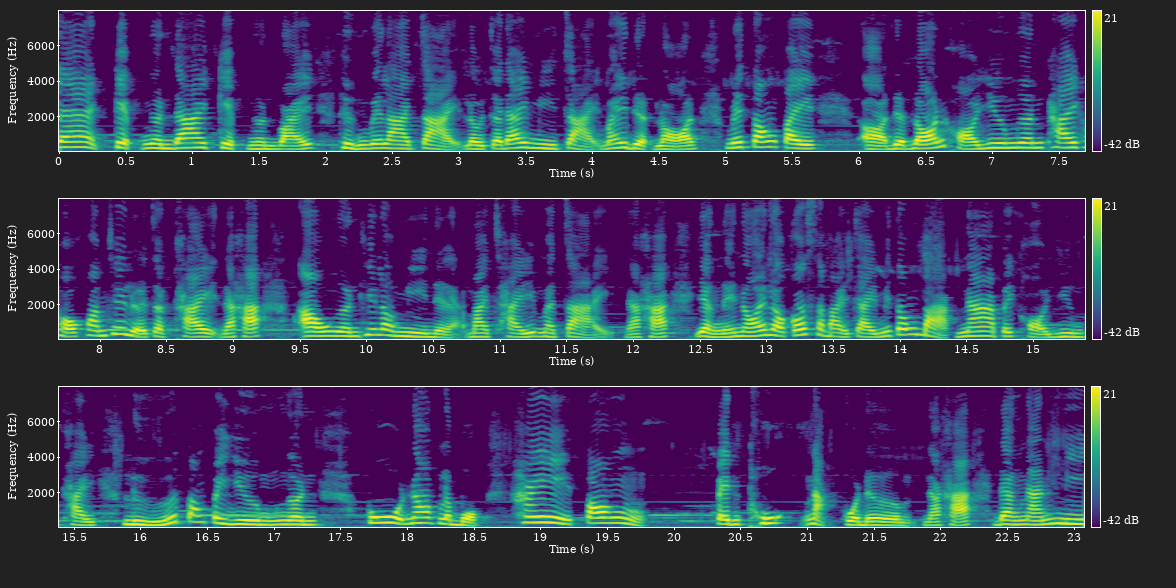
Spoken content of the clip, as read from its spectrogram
แรกๆ เก็บเงินได้เก็บเงินไว้ ถึงเวลาจ่ายเราจะได้มีจ่ายไม่เดือดร้อน ไม่ต้องไปเเดือดร้อนขอยืมเงินใครขอความช่วยเหลือจากใครนะคะ เอาเงินที่เรามีเนี่ยแหละมาใช้มาจ่ายนะคะ อย่างน้อยๆเราก็สบายใจไม่ต้องบากหน้าไปขอยืมใคร หรือต้องไปยืมเงินกู้นอกระบบให้ต้อง เป็นทุกข์หนักกว่าเดิมนะคะ ดังนั้นมี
